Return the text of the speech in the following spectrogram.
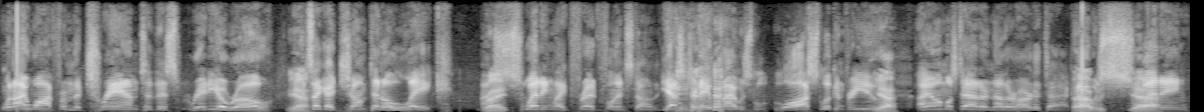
When I walk from the tram to this radio row, Yeah. it's like I jumped in a lake. I'm Right. sweating like Fred Flintstone. Yesterday, when I was lost looking for you, Yeah. I almost had another heart attack. I I was, was- yeah. sweating,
